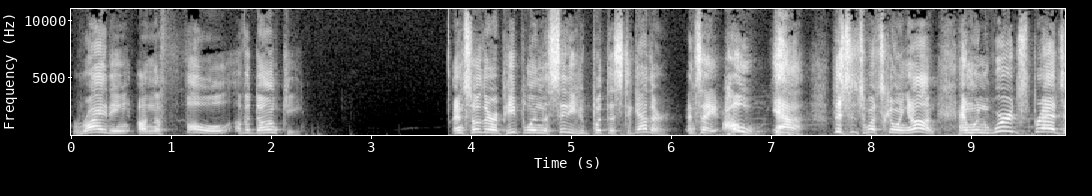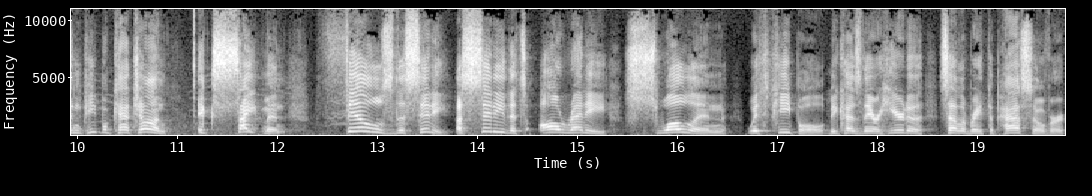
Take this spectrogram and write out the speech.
riding on the foal of a donkey. And so there are people in the city who put this together and say, Oh, yeah, this is what's going on. And when word spreads and people catch on, excitement fills the city, a city that's already swollen with people because they're here to celebrate the Passover.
